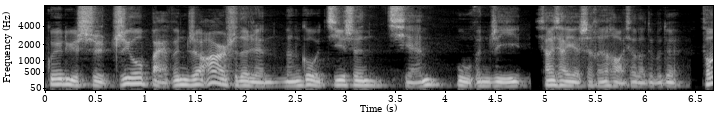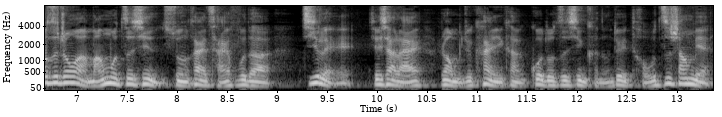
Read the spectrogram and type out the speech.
规律是，只有百分之二十的人能够跻身前五分之一。”想想也是很好笑的，对不对？投资中啊，盲目自信损害财富的积累。接下来，让我们去看一看过度自信可能对投资上面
